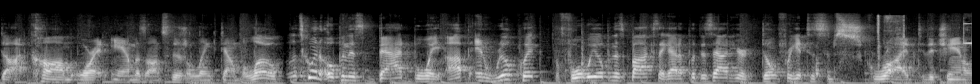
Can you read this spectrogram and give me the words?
qsol.com or at Amazon. So there's a link down below. Let's go and open this bad boy up. And real quick, before we open this box, I gotta put this out here. Don't forget to subscribe to the channel.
